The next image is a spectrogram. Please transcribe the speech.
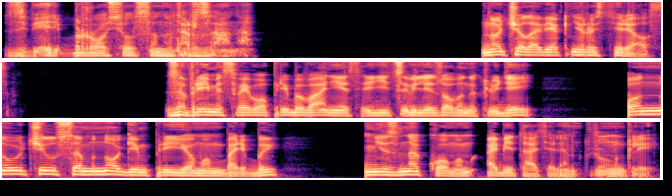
зверь бросился на Тарзана. Но человек не растерялся. За время своего пребывания среди цивилизованных людей он научился многим приемам борьбы, незнакомым обитателям джунглей.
